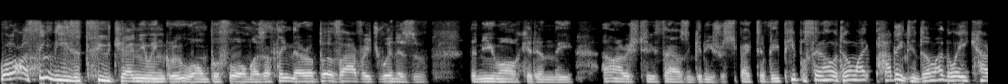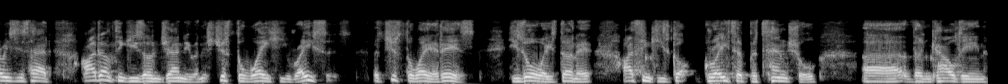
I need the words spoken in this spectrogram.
Well, I think these are two genuine Group One performers. I think they're above average winners of the Newmarket and the Irish 2000 Guineas, respectively. People say, "Oh, I don't like Paddington. Don't like the way he carries his head." I don't think he's ungenuine. It's just the way he races. It's just the way it is. He's always done it. I think he's got greater potential uh, than Chaldean,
